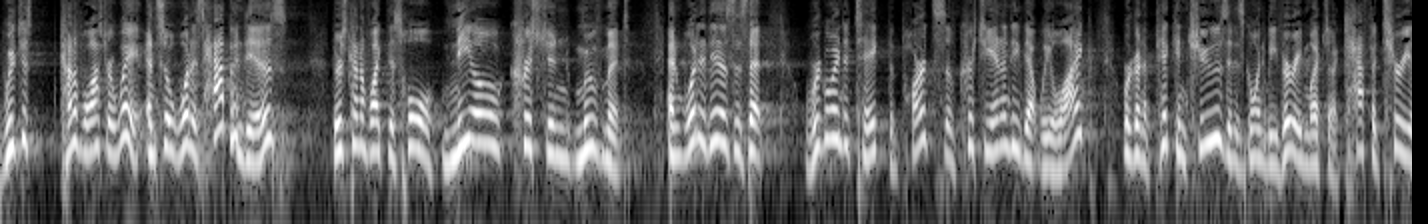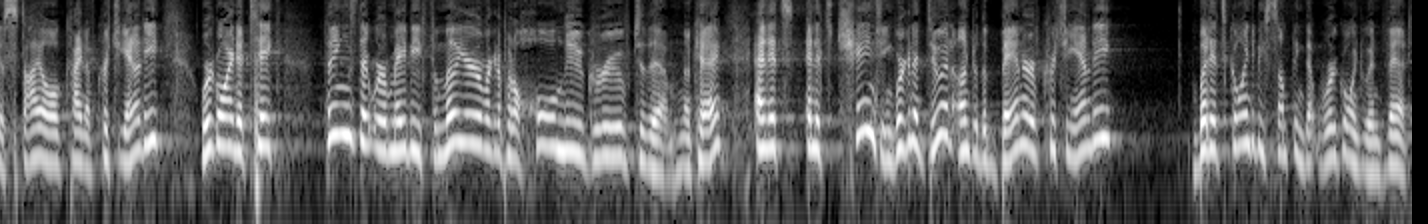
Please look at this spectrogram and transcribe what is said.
we just kind of lost our way. And so what has happened is there's kind of like this whole neo Christian movement. And what it is, is that we're going to take the parts of Christianity that we like, we're going to pick and choose. It is going to be very much a cafeteria style kind of Christianity. We're going to take things that were maybe familiar, we're going to put a whole new groove to them, okay? And it's, and it's changing. We're going to do it under the banner of Christianity, but it's going to be something that we're going to invent.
